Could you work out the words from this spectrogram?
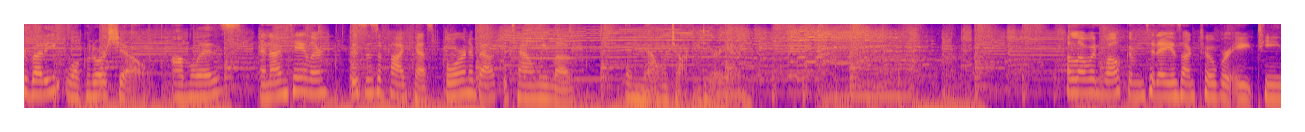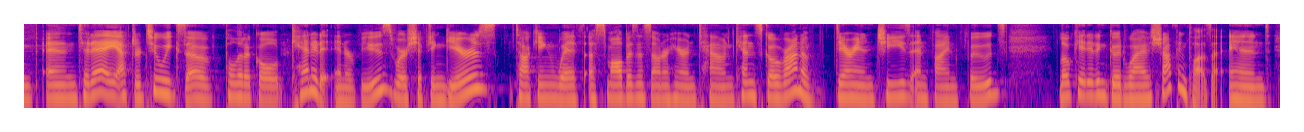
everybody. Welcome to our show. I'm Liz, And I'm Taylor. This is a podcast for and about the town we love. and now we're talking Darien. Hello and welcome. Today is October 18th. And today, after two weeks of political candidate interviews, we're shifting gears, talking with a small business owner here in town, Ken Scovron of Darien Cheese and Fine Foods, located in Goodwives Shopping Plaza. And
